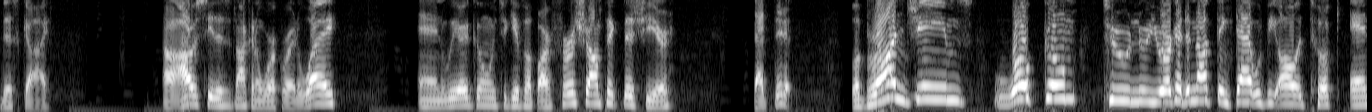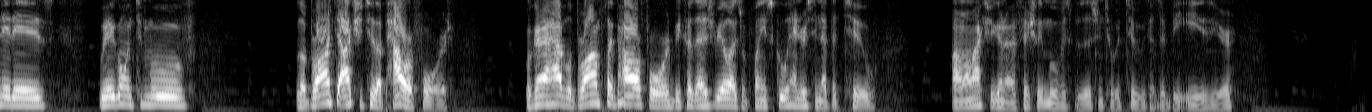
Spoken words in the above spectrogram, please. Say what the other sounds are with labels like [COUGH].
this guy. Uh, obviously, this is not going to work right away, and we are going to give up our first round pick this year. That did it. LeBron James, welcome to New York. I did not think that would be all it took, and it is. We are going to move LeBron to actually to the power forward. We're gonna have LeBron play power forward because I just realized we're playing Scoot Henderson at the two. Um, I'm actually gonna officially move his position to a two because it'd be easier.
